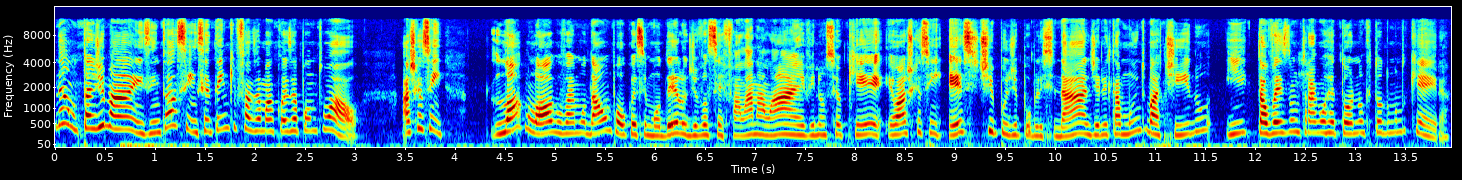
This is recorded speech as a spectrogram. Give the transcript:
Não, tá demais. Então, assim, você tem que fazer uma coisa pontual. Acho que assim, logo, logo vai mudar um pouco esse modelo de você falar na live, não sei o quê. Eu acho que assim, esse tipo de publicidade, ele tá muito batido e talvez não traga o retorno que todo mundo queira.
